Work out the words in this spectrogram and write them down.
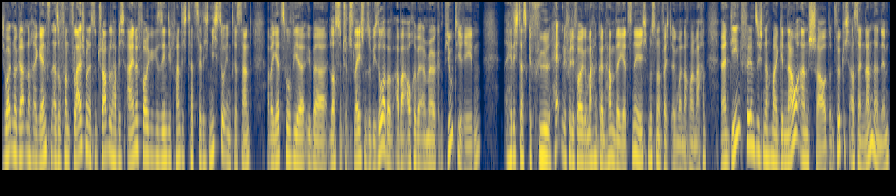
Ich wollte nur gerade noch ergänzen, also von Fleischmann is in Trouble habe ich eine Folge gesehen, die fand ich tatsächlich nicht so interessant. Aber jetzt, wo wir über Lost in Translation sowieso, aber, aber auch über American Beauty reden, hätte ich das Gefühl, hätten wir für die Folge machen können, haben wir jetzt nicht, muss man vielleicht irgendwann nochmal machen. Wenn man den Film sich nochmal genau anschaut und wirklich auseinander nimmt,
